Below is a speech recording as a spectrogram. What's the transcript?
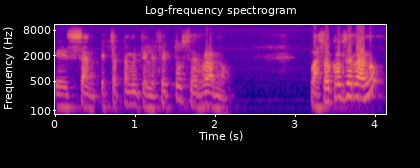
Exactamente, el efecto Serrano Pasó con Serrano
